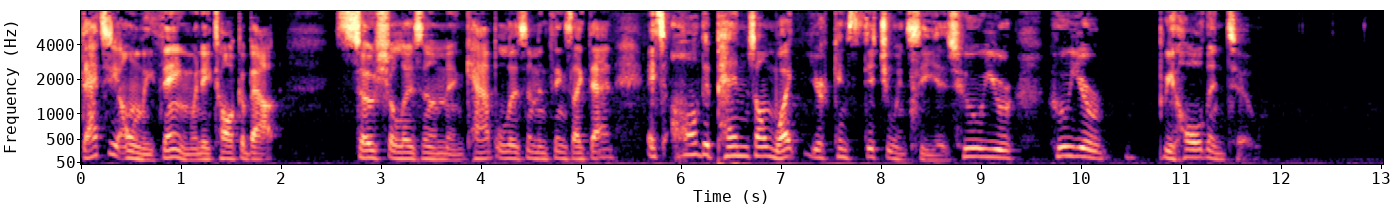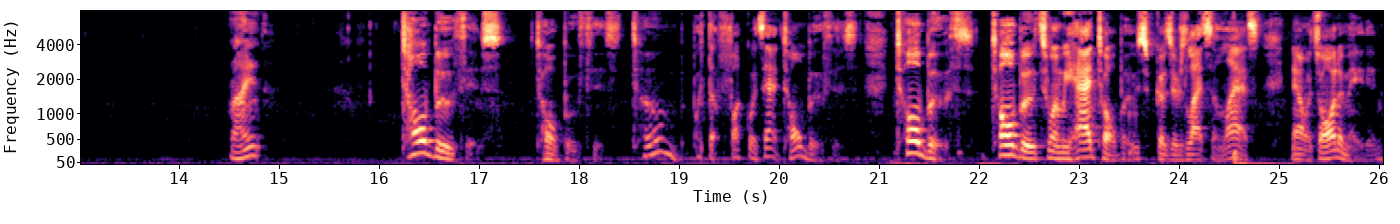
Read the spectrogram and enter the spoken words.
That's the only thing when they talk about socialism and capitalism and things like that. It all depends on what your constituency is, who you're who you're beholden to. Right? Toll booth is. Toll booth is. Toll, what the fuck was that? Toll booth is. Toll booths. Toll booths when we had toll booths because there's less and less. Now it's automated.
